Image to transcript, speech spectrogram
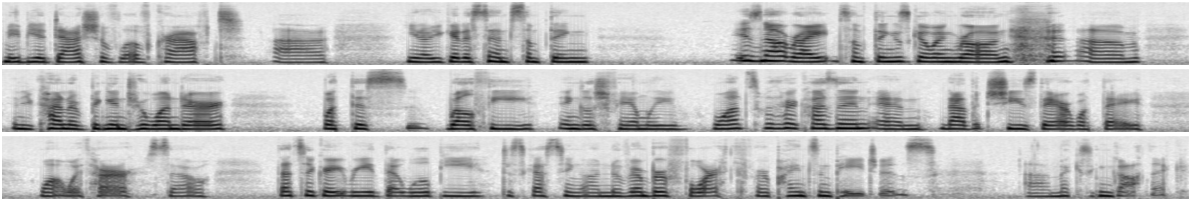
maybe a dash of Lovecraft. Uh, you know, you get a sense something is not right, something's going wrong. um, and you kind of begin to wonder what this wealthy English family wants with her cousin, and now that she's there, what they want with her. So that's a great read that we'll be discussing on November 4th for Pints and Pages, uh, Mexican Gothic.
